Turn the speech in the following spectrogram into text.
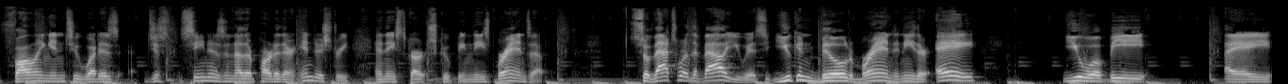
falling into what is just seen as another part of their industry and they start scooping these brands up. So that's where the value is. You can build a brand and either a you will be a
